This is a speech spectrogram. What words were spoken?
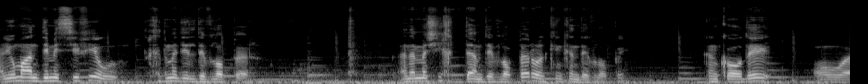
اليوم غن démystifier الخدمه ديال développeur أنا ماشي خدام ديفلوبر ولكن كن développer. كن coder و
